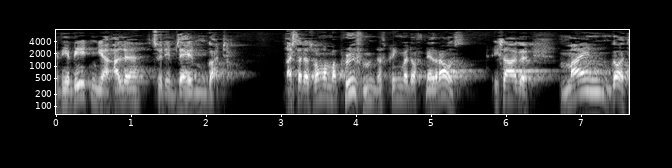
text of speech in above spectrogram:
Wir beten ja alle zu demselben Gott. Ich sagte, das wollen wir mal prüfen, das kriegen wir doch schnell raus. Ich sage, mein Gott,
